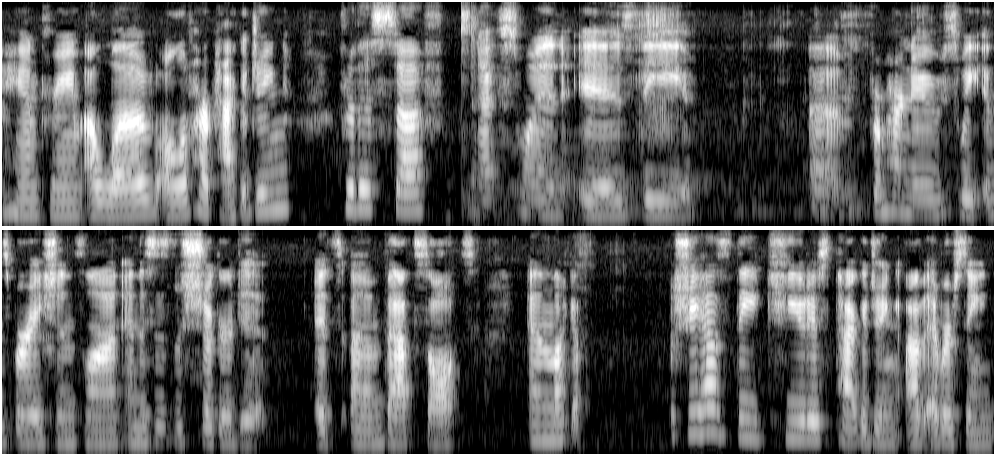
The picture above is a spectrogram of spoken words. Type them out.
hand cream. I love all of her packaging for this stuff. Next one is the um, from her new Sweet Inspirations line, and this is the Sugar Dip. It's um, bath salts, and like a, she has the cutest packaging I've ever seen,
